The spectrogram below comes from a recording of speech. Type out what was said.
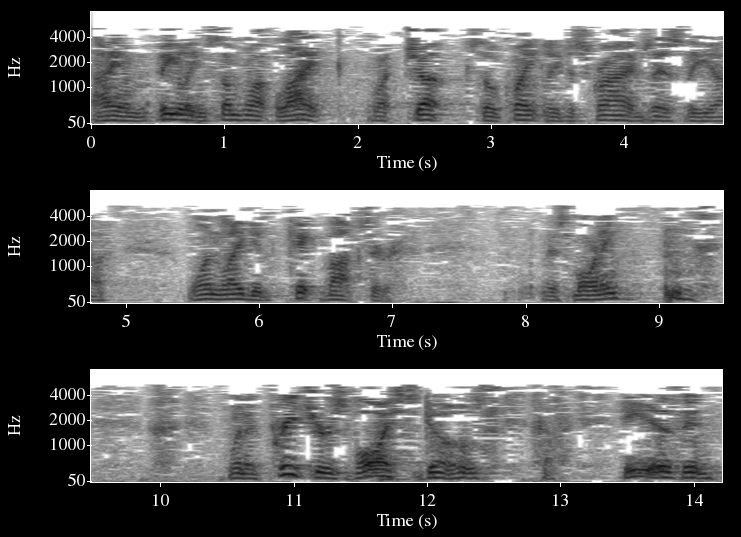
I am feeling somewhat like what Chuck so quaintly describes as the uh, one-legged kickboxer this morning. when a preacher's voice goes, he is in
